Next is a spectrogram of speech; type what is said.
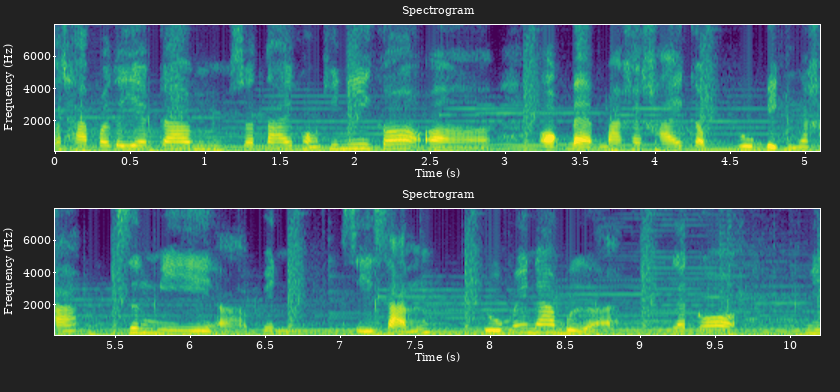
สถาปัตยกรรมสไตล์ของที่นี่ก็ออกแบบมาคล้ายๆกับรูบิกนะคะ ซึ่งมีเอ่อเป็นสีสันดูไม่น่าเบื่อ และก็มี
